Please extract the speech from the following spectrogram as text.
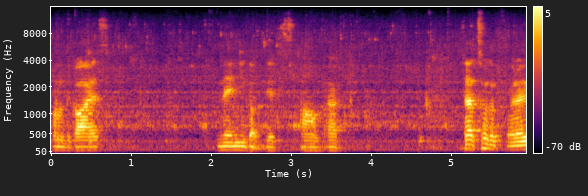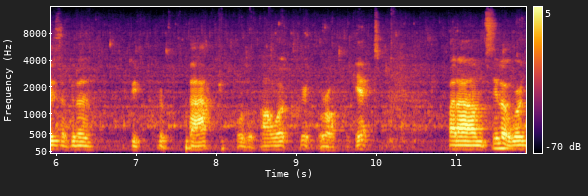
one of the guys. And then you got this um, uh, so that's all the photos. I'm gonna be put back for the artwork quick or I'll forget. But um, see, look, we're,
